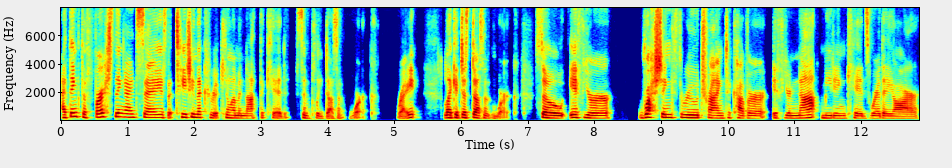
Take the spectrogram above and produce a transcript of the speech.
I think the first thing I'd say is that teaching the curriculum and not the kid simply doesn't work, right? Like it just doesn't work. So if you're rushing through trying to cover, if you're not meeting kids where they are,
